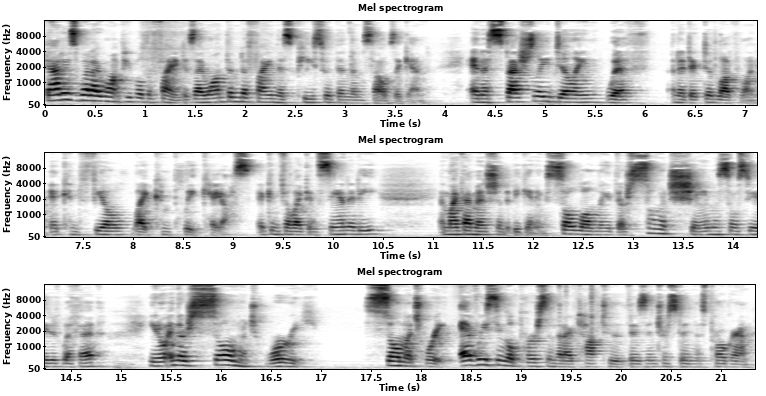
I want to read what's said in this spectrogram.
that is what I want people to find is I want them to find this peace within themselves again. And especially dealing with an addicted loved one, it can feel like complete chaos. It can feel like insanity. And like I mentioned at the beginning, so lonely. There's so much shame associated with it. Mm. You know, and there's so much worry. So much worry. Every single person that I've talked to that is interested in this program,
